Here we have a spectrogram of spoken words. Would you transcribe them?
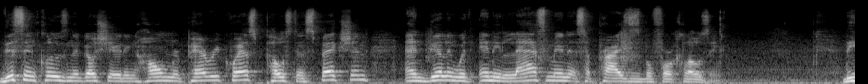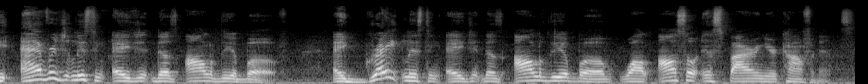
This includes negotiating home repair requests post inspection and dealing with any last minute surprises before closing. The average listing agent does all of the above. A great listing agent does all of the above while also inspiring your confidence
